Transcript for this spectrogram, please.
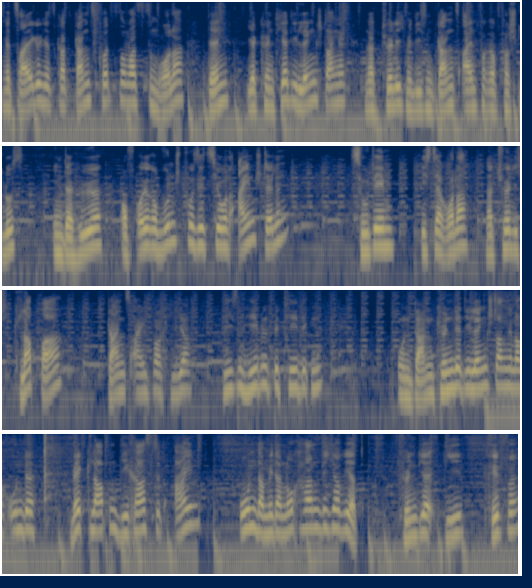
mir zeige euch jetzt gerade ganz kurz noch was zum Roller, denn ihr könnt hier die Lenkstange natürlich mit diesem ganz einfachen Verschluss in der Höhe auf eure Wunschposition einstellen. Zudem ist der Roller natürlich klappbar. Ganz einfach hier diesen Hebel betätigen und dann könnt ihr die Lenkstange nach unten wegklappen, die rastet ein und damit er noch handlicher wird, könnt ihr die Griffe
